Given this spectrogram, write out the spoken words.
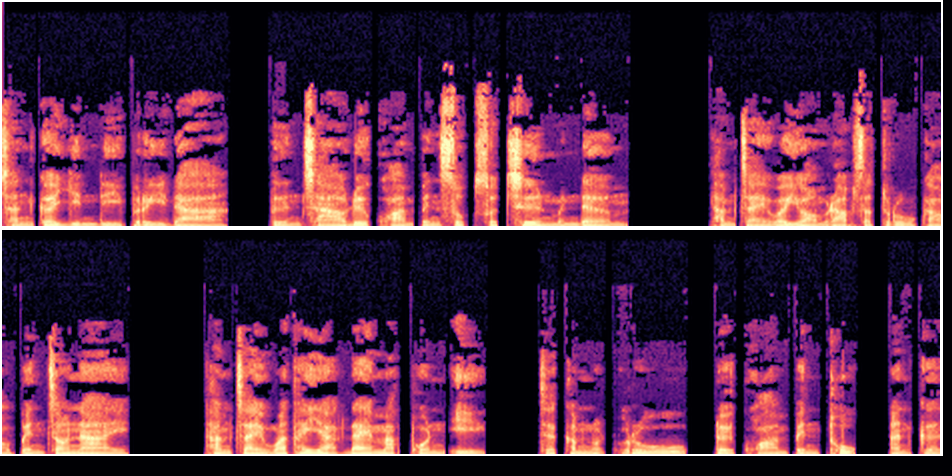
ฉันก็ยินดีปรีดา ตื่นเช้าด้วยความเป็นสุขสดชื่นเหมือนเดิม ทำใจว่ายอมรับศัตรูเก่าเป็นเจ้านาย ทำใจว่าถ้าอยากได้มรรคผลอีก จะกำหนดรู้โดยความเป็นทุกข์อันเกิด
